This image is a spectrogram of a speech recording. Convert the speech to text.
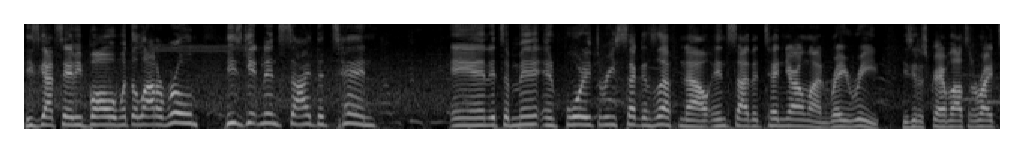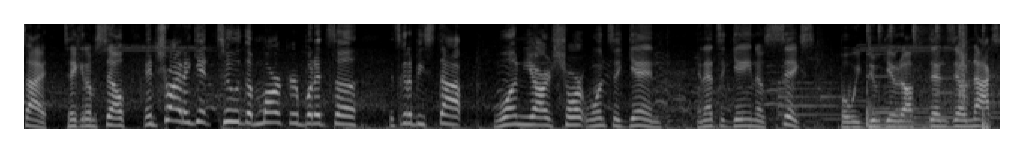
He's got Sammy Ball with a lot of room. He's getting inside the 10. And it's a minute and 43 seconds left now inside the 10 yard line. Ray Reid, he's going to scramble out to the right side, take it himself, and try to get to the marker, but it's a it's going to be stopped one yard short once again, and that's a gain of six. But we do give it off to Denzel Knox,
